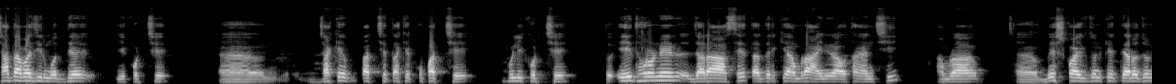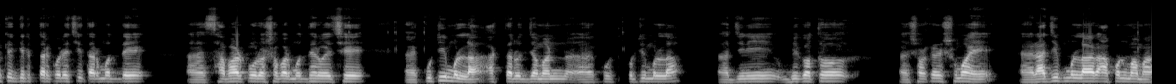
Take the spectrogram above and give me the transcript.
চাঁদাবাজির মধ্যে ইয়ে করছে যাকে পাচ্ছে তাকে কোপাচ্ছে, গুলি করছে। তো এই ধরনের যারা আছে তাদেরকে আমরা আইনের আওতায় আনছি। আমরা বেশ কয়েকজনকে, তেরো জনকে গ্রেপ্তার করেছি। তার মধ্যে সাভার পৌরসভার মধ্যে রয়েছে কুটি মোল্লা আক্তারুজ্জামান কুটি মোল্লা যিনি বিগত সরকারের সময়ে রাজীব মোল্লার আপন মামা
